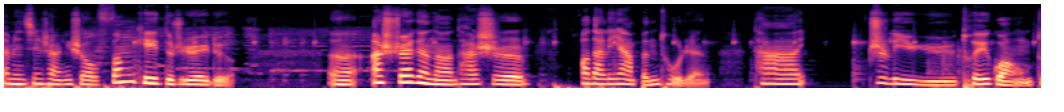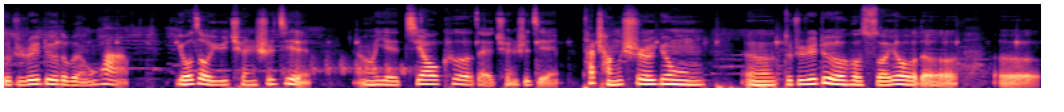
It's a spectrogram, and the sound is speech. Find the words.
下面欣赏一首 Funky Didgeridoo。呃，Ash Dragon 呢，他是澳大利亚本土人，他致力于推广 Didgeridoo 的文化，游走于全世界，然后也教课在全世界。他尝试用呃 Didgeridoo 和所有的呃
